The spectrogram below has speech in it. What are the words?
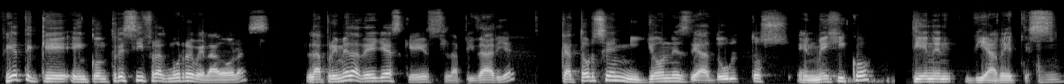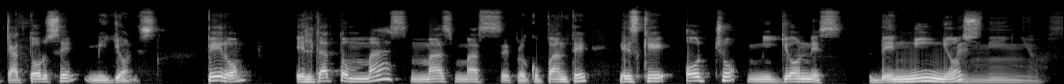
Fíjate que encontré cifras muy reveladoras. La primera de ellas, que es lapidaria, 14 millones de adultos en México tienen diabetes. 14 millones. Pero el dato más, más, más eh, preocupante es que 8 millones de niños, de niños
